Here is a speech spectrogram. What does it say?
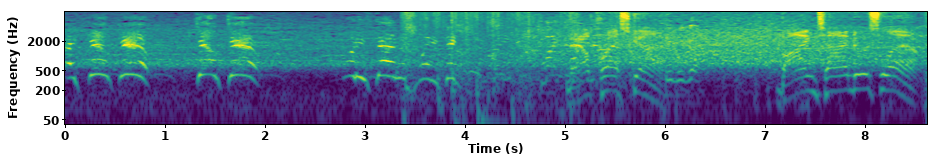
Hey, kill, kill. Kill, kill. 47, 26. Now Prescott. Buying time to his left.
